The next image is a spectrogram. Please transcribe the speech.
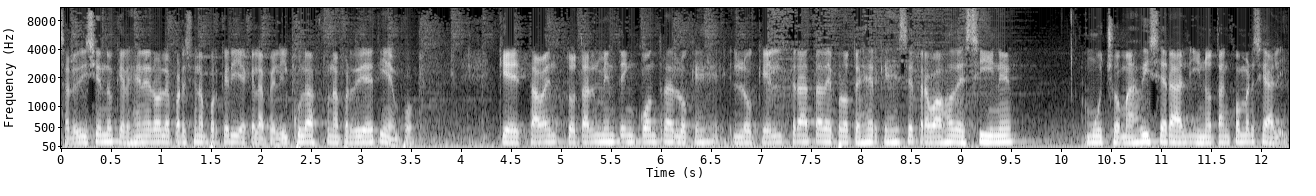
Salió diciendo que el género le pareció una porquería, que la película fue una pérdida de tiempo, que estaba en- totalmente en contra de lo que es lo que él trata de proteger, que es ese trabajo de cine mucho más visceral y no tan comercial. Y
